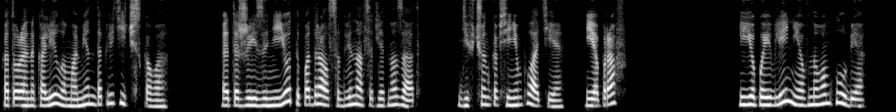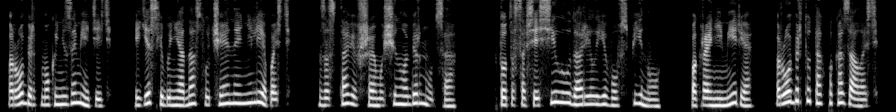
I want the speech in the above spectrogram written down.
которая накалила момент до критического. «Это же из-за нее ты подрался двенадцать лет назад. Девчонка в синем платье. Я прав?» Ее появление в новом клубе Роберт мог и не заметить, если бы не одна случайная нелепость, заставившая мужчину обернуться. Кто-то со всей силы ударил его в спину. По крайней мере, Роберту так показалось,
